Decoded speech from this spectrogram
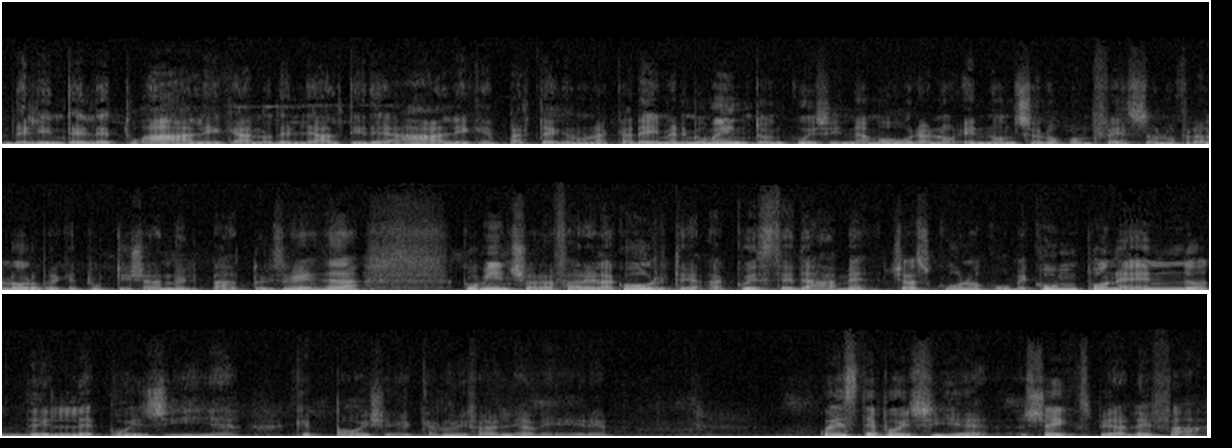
degli intellettuali che hanno degli alti ideali, che appartengono a un'accademia, nel momento in cui si innamorano e non se lo confessano fra loro perché tutti hanno il patto di solidarietà, cominciano a fare la corte a queste dame, ciascuno come? Componendo delle poesie che poi cercano di fargli avere. Queste poesie Shakespeare le fa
